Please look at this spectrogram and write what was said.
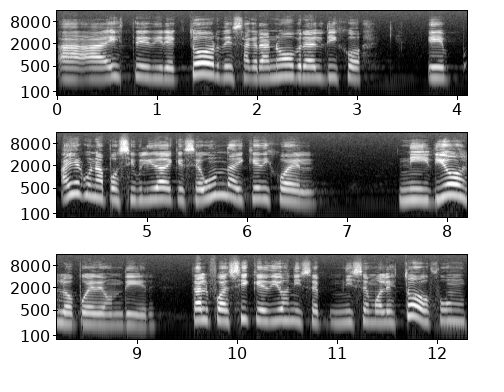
a, este director de esa gran obra, él dijo, eh, ¿hay alguna posibilidad de que se hunda? ¿Y qué dijo él? Ni Dios lo puede hundir. Tal fue así que Dios ni se, ni se molestó, fue un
